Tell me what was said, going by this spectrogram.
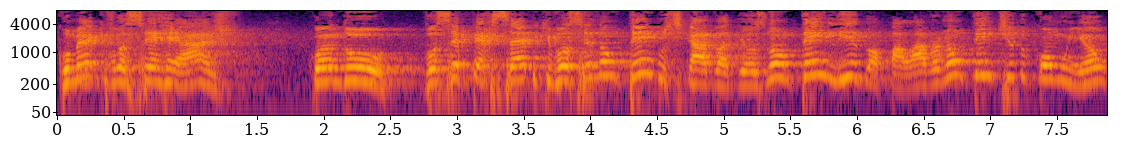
Como é que você reage quando você percebe que você não tem buscado a Deus, não tem lido a palavra, não tem tido comunhão,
